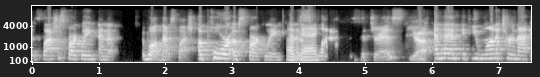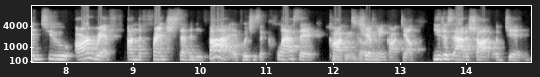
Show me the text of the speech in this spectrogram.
a splash of sparkling and a well, not a splash, a pour of sparkling and a splash of citrus. Yeah. And then if you want to turn that into our riff on the French 75, which is a classic Champagne cocktail, cocktail. champagne cocktail, you just add a shot of gin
